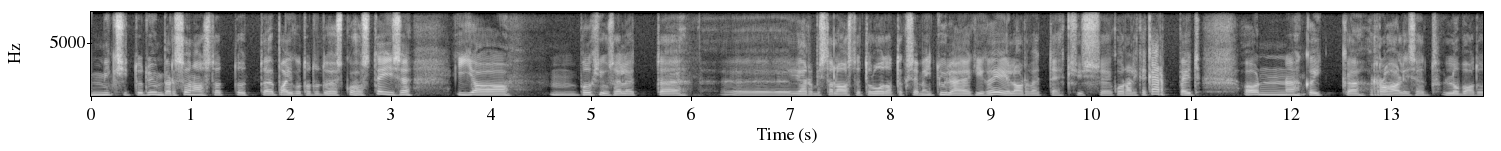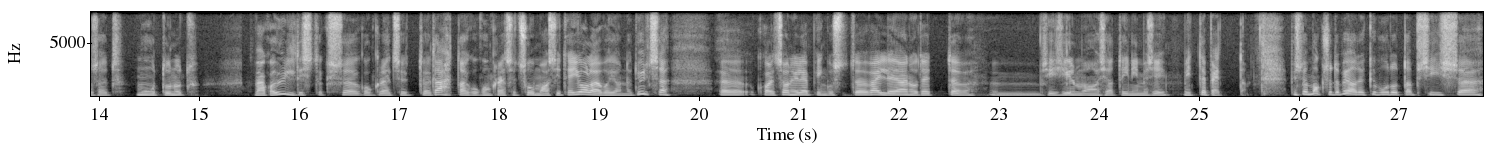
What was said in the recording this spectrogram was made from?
miksitud, ümber sõnastatud, paigutatud ühest kohast teise ja mm, põhjusel, et järgmistel aastatel oodatakse meid ülejäägiga eelarvet ehk siis korralikke kärpeid, on kõik rahalised lubadused muutunud väga üldisteks, konkreetseid tähtaegu, konkreetseid summasid ei ole või on need üldse äh, koalitsioonilepingust välja jäänud, et mm, siis ilmaasjata inimesi mitte petta. mis nüüd maksude peatükki puudutab, siis äh,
